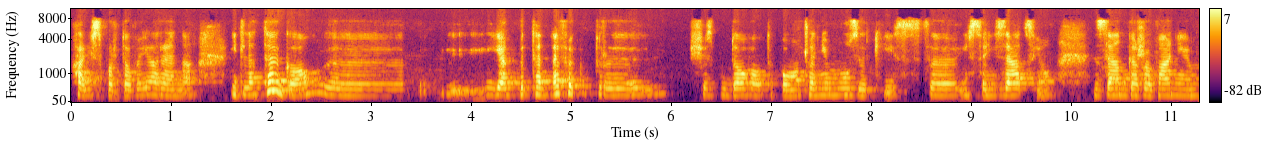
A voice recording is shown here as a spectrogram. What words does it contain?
hali sportowej Arena. I dlatego y, jakby ten efekt, który się zbudował, to połączenie muzyki z inscenizacją, z zaangażowaniem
